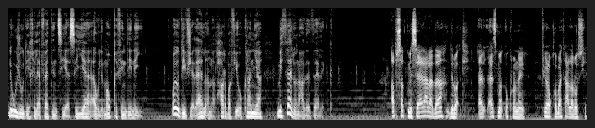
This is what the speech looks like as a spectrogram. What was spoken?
لوجود خلافات سياسية أو لموقف ديني. ويضيف جلال أن الحرب في أوكرانيا مثال على ذلك. أبسط مثال على ده دلوقتي الأزمة الأوكرانية في عقوبات على روسيا.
